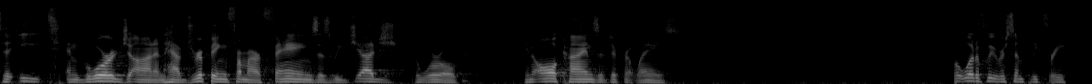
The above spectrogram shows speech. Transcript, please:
to eat and gorge on and have dripping from our fangs as we judge the world in all kinds of different ways. But what if we were simply free?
